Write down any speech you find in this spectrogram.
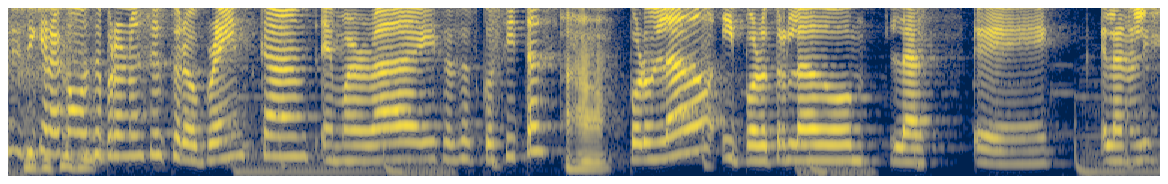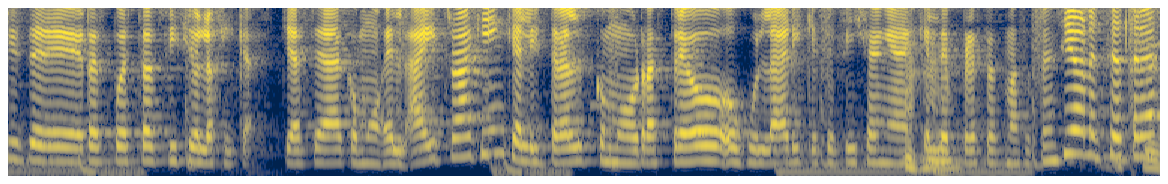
ni siquiera cómo se pronuncian, pero brain scans, MRIs, esas cositas, por un lado, y por otro lado, las eh, el análisis de respuestas fisiológicas, ya sea como el eye tracking, que literal es como rastreo ocular y que se fijan a qué le prestas más atención, etcétera,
